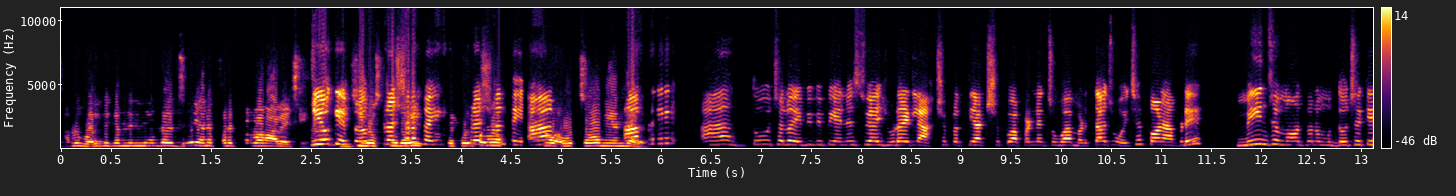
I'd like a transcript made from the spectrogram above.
ચાલુ વર્ગખંડની અંદર જઈ અને ફરજ પાડવામાં આવે છે. ઉત્સવોની અંદર. આ તો ચલો એબીવીપી એનએસયુઆઈ જોડાય એટલે આક્ષેપ પ્રત્યાક્ષેપો આપણને જોવા મળતા જ હોય છે પણ આપણે મેઇન જે મહત્વનો મુદ્દો છે કે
